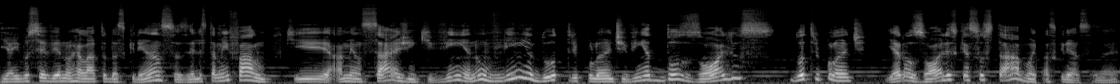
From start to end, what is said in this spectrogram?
E aí você vê no relato das crianças, eles também falam que a mensagem que vinha não vinha do tripulante, vinha dos olhos do tripulante. E eram os olhos que assustavam as crianças, né?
